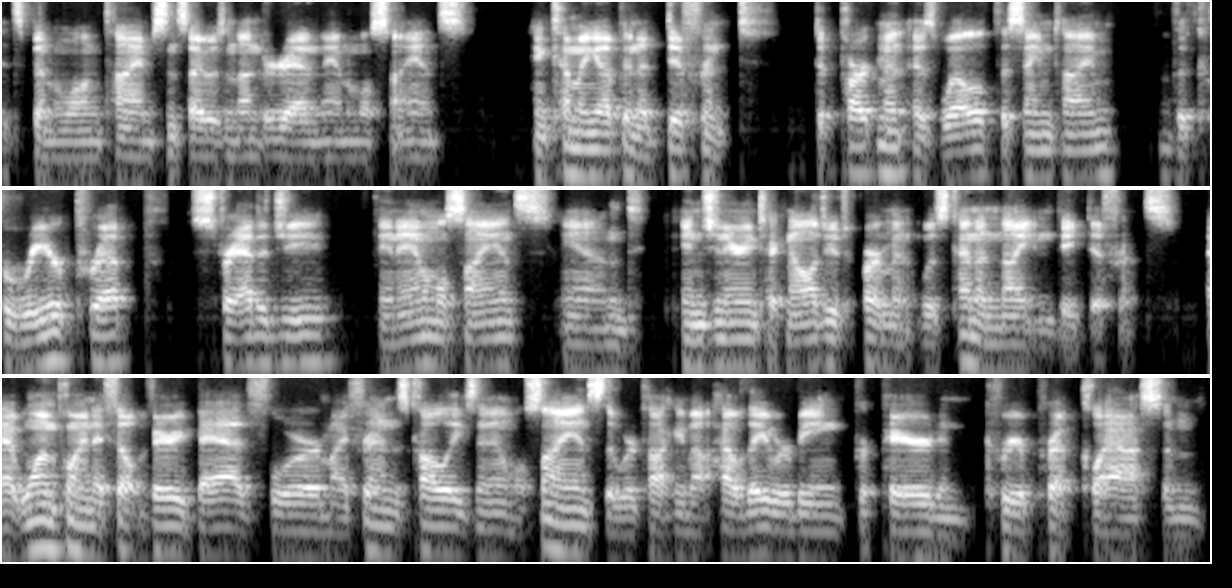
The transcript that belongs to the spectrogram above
it's been a long time since I was an undergrad in animal science and coming up in a different department as well at the same time. The career prep strategy in animal science and engineering technology department was kind of night and day difference. At one point, I felt very bad for my friends, colleagues in animal science that were talking about how they were being prepared in career prep class and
